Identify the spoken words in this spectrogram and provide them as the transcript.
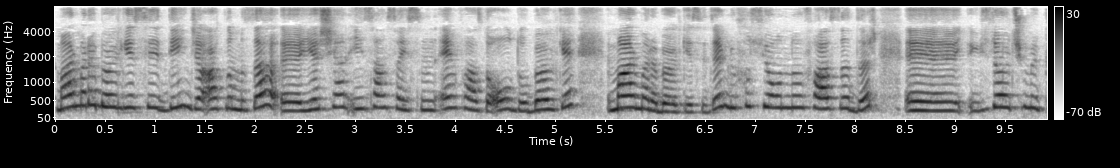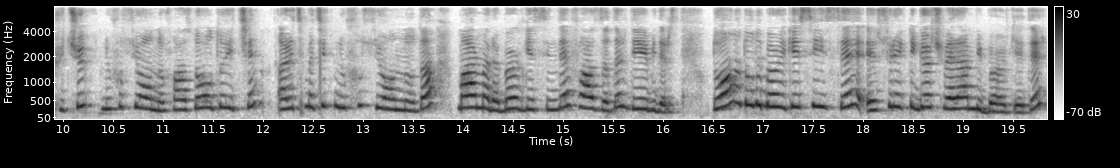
Marmara bölgesi deyince aklımıza e, yaşayan insan sayısının en fazla olduğu bölge Marmara bölgesidir. Nüfus yoğunluğu fazladır. E, yüz ölçümü küçük, nüfus yoğunluğu fazla olduğu için aritmetik nüfus yoğunluğu da Marmara bölgesinde fazladır diyebiliriz. Doğu Anadolu bölgesi ise e, sürekli göç veren bir bölgedir.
